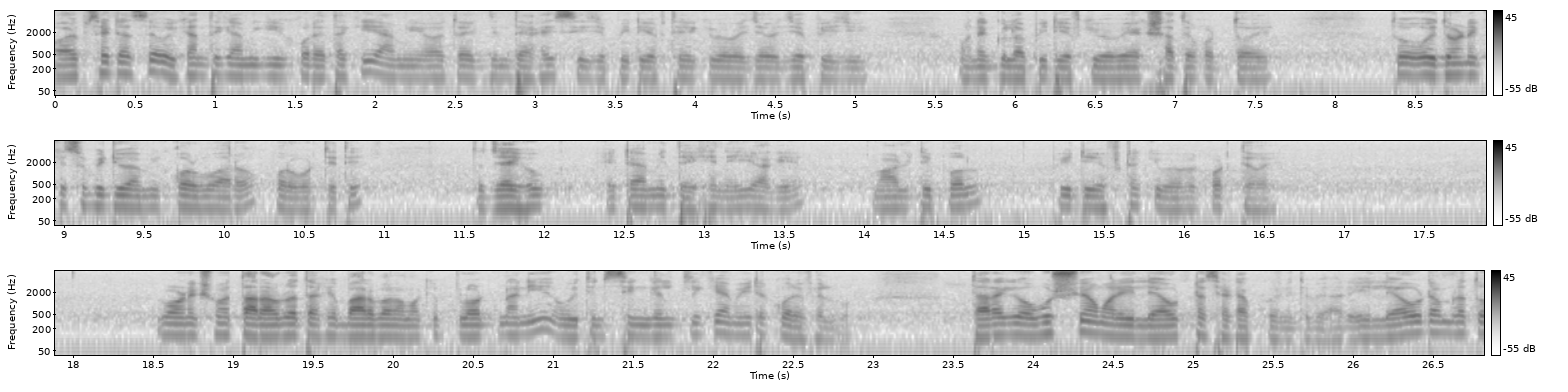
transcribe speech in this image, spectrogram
ওয়েবসাইট আছে, ওইখান থেকে আমি কি করে থাকি, আমি হয়তো একদিন দেখাইছি যে পিডিএফ থেকে কীভাবে জেপিজি অনেকগুলো পিডিএফ কীভাবে একসাথে করতে হয়। তো ওই ধরনের কিছু ভিডিও আমি করব আরও পরবর্তীতে। তো যাই হোক, এটা আমি দেখে নেই আগে মাল্টিপল পিডিএফটা কীভাবে করতে হয়। অনেক সময় তাড়াহুড়া তাকে বারবার আমাকে প্লট না নিয়ে উইথিন সিঙ্গেল ক্লিকে আমি এটা করে ফেলব। তার আগে অবশ্যই আমার এই লেআউটটা সেট করে নিতে হবে। আর এই লেআউট আমরা তো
